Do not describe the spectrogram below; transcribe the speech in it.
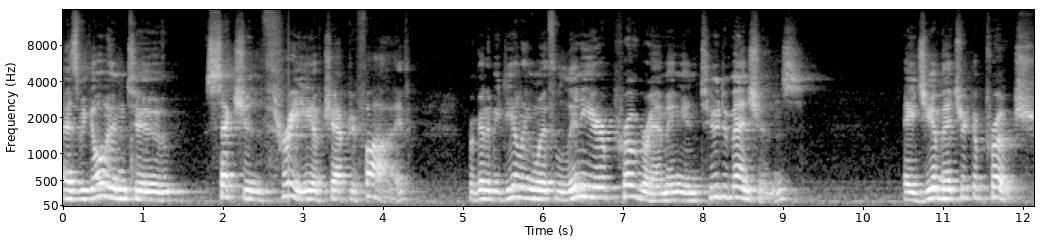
As we go into section three of chapter five, we're going to be dealing with linear programming in two dimensions, a geometric approach.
